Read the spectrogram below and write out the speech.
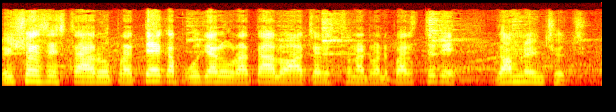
విశ్వసిస్తారు. ప్రత్యేక పూజలు వ్రతాలు ఆచరిస్తున్నటువంటి పరిస్థితి గమనించవచ్చు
